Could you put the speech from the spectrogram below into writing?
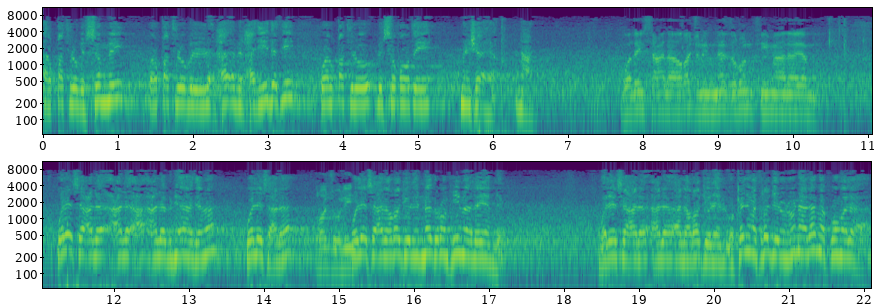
القتل بالسم والقتل بالحديدة والقتل بالسقوط من شاهق نعم. وليس على رجل نذر فيما لا يملك. وليس على على على ابن آدم وليس على رجل. وليس على رجل نذر فيما لا يملك. وليس على على على رجل. وكلمة رجل هنا لا مفهوم لها.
